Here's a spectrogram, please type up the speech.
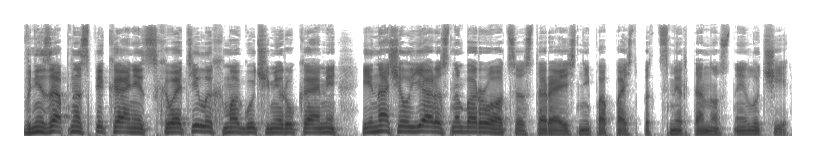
Внезапно спеканец схватил их могучими руками и начал яростно бороться, стараясь не попасть под смертоносные лучи.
